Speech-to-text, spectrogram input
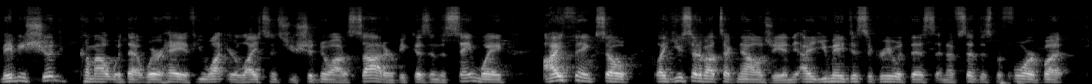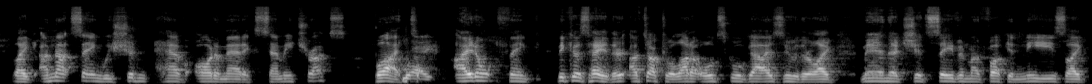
maybe should come out with that where hey, if you want your license, you should know how to solder because in the same way, I think so. Like you said about technology, and I, you may disagree with this, and I've said this before, but like I'm not saying we shouldn't have automatic semi trucks, But right. I don't think because hey, I've talked to a lot of old school guys who they're like, man, that shit's saving my fucking knees. Like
